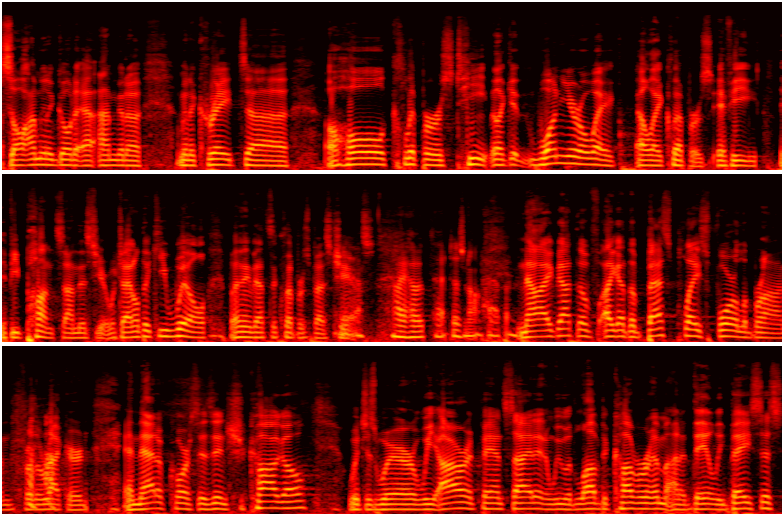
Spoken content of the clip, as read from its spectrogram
So I'm gonna go to I'm gonna I'm gonna create uh, a whole Clippers team like one year away L.A. Clippers if he if he punts on this year which I don't think he will but I think that's the Clippers' best chance. I hope that does not happen. Now I got the I got the best place for LeBron for the record, and that of course is in Chicago, which is where we are at Fansided, and we would love to cover him on a daily basis.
